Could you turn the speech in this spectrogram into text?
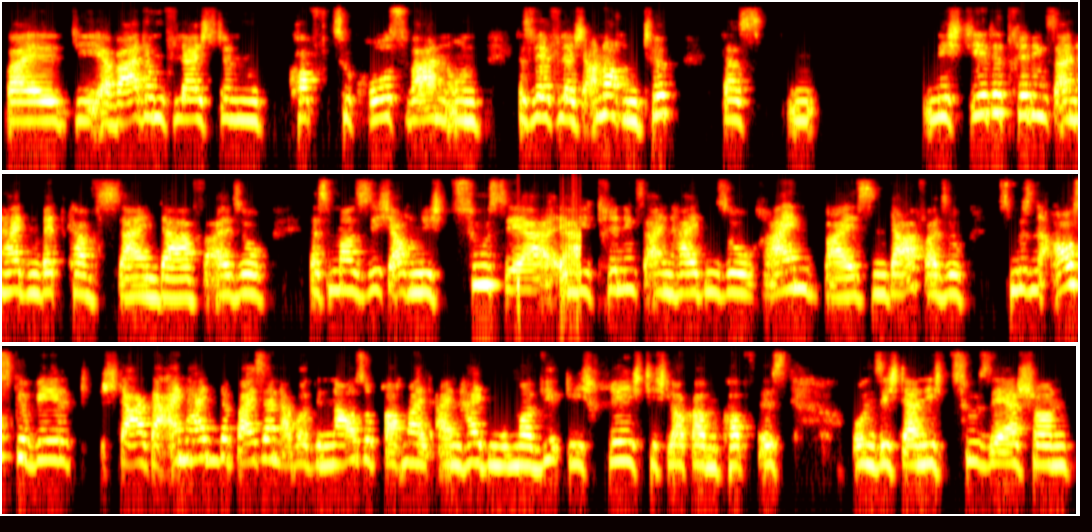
weil die Erwartungen vielleicht im Kopf zu groß waren. Und das wäre vielleicht auch noch ein Tipp, dass nicht jede Trainingseinheit ein Wettkampf sein darf. Also dass man sich auch nicht zu sehr in die Trainingseinheiten so reinbeißen darf. Also es müssen ausgewählt starke Einheiten dabei sein, aber genauso braucht man halt Einheiten, wo man wirklich richtig locker im Kopf ist und sich da nicht zu sehr schon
